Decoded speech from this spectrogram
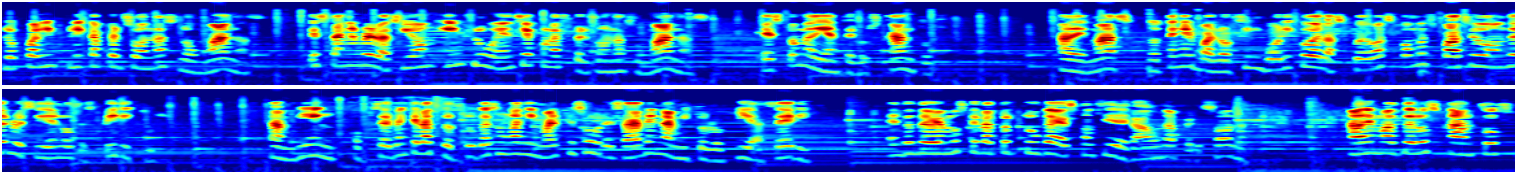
lo cual implica personas no humanas, que están en relación e influencia con las personas humanas, esto mediante los cantos. Además, noten el valor simbólico de las cuevas como espacio donde residen los espíritus. También observen que la tortuga es un animal que sobresale en la mitología seri, en donde vemos que la tortuga es considerada una persona, Además de los cantos,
